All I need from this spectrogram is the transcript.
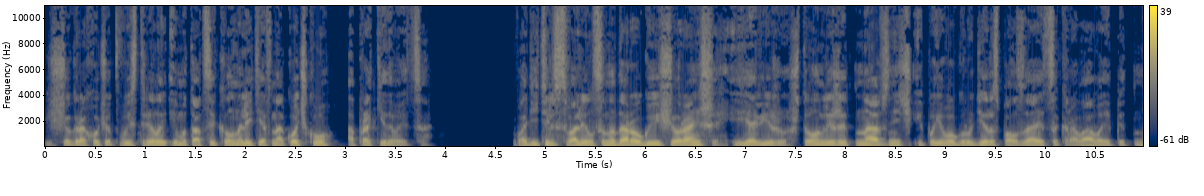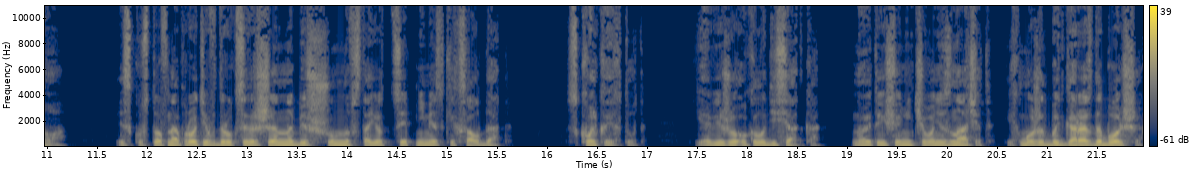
Еще грохочут выстрелы, и мотоцикл, налетев на кочку, опрокидывается. Водитель свалился на дорогу еще раньше, и я вижу, что он лежит навзничь, и по его груди расползается кровавое пятно. Из кустов напротив вдруг совершенно бесшумно встает цепь немецких солдат. Сколько их тут? Я вижу около десятка. Но это еще ничего не значит. Их может быть гораздо больше.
